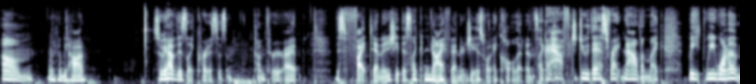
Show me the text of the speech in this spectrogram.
Um, it can be hard So we have this like criticism come through, right? This fight energy, this like knife energy is what I call it. And it's like I have to do this right now. And like we we want to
